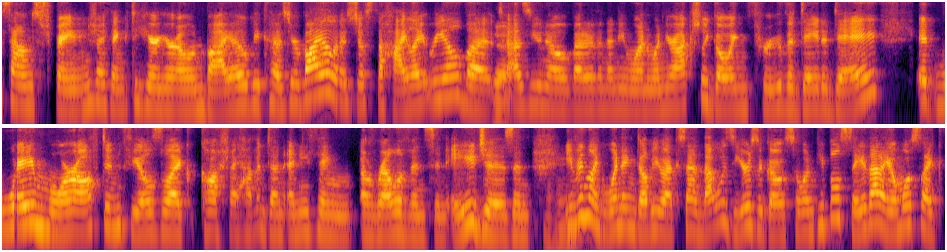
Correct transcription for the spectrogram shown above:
sounds strange, I think, to hear your own bio because your bio is just the highlight reel. But yeah. as you know better than anyone, when you're actually going through the day to day, it way more often feels like, gosh, I haven't done anything of relevance in ages. And mm-hmm. even like winning WXN, that was years ago. So when people say that, I almost like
